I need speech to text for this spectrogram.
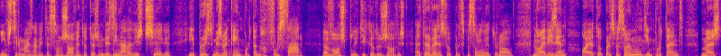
investir mais na habitação jovem, entre outras medidas, e nada disto chega. E por isso mesmo é que é importante reforçar a voz política dos jovens através da sua participação eleitoral. Não é dizendo, olha, a tua participação é muito importante, mas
